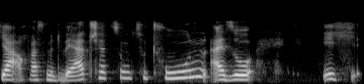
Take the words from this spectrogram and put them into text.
ja auch was mit Wertschätzung zu tun. Also ich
